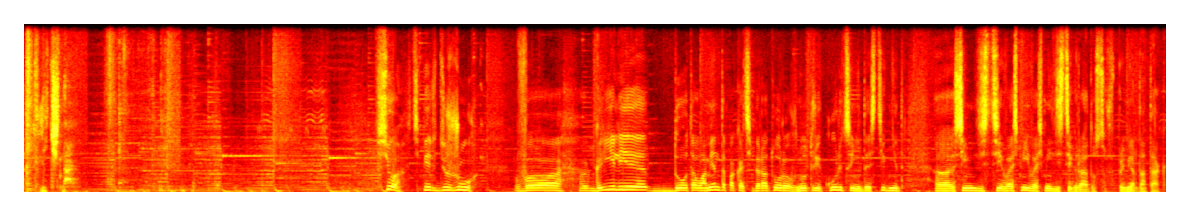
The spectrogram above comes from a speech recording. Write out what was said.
Отлично. Все, теперь держу в гриле до того момента, пока температура внутри курицы не достигнет 78-80 э, градусов. Примерно так.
